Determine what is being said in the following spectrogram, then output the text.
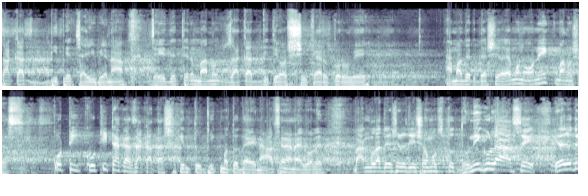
জাকাত দিতে চাইবে না, যে দেশের মানুষ জাকাত দিতে অস্বীকার করবে, আমাদের দেশে এমন অনেক মানুষ আছে কোটি কোটি টাকা জাকাত আসে কিন্তু ঠিকমতো দেয় না। আছে না নাই বলেন? বাংলাদেশের যে সমস্ত ধনীগুলা আছে, এরা যদি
